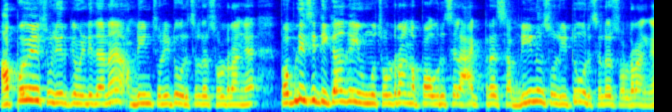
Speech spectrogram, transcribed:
அப்போவே சொல்லியிருக்க வேண்டியதானே? அப்படின்னு சொல்லிட்டு ஒரு சிலர் சொல்கிறாங்க பப்ளிசிட்டிக்காக இவங்க சொல்கிறாங்கப்பா ஒரு சில ஆக்ட்ரஸ் அப்படின்னு சொல்லிட்டு ஒரு சிலர் சொல்கிறாங்க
